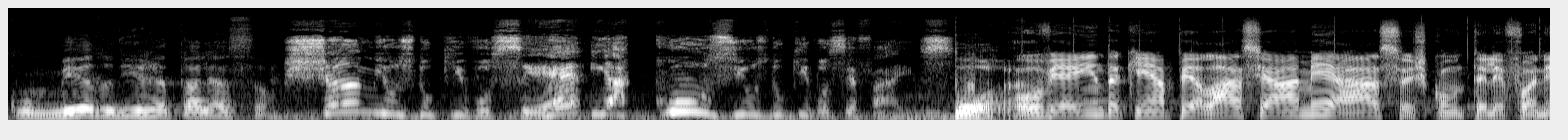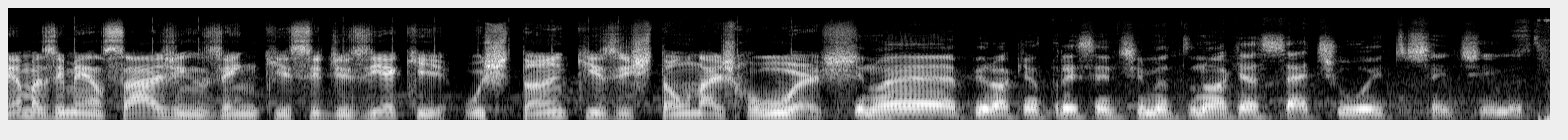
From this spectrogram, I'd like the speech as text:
com medo de retaliação. Chame-os do que você é e acuse-os do que você faz. Houve ainda quem apelasse a ameaças, com telefonemas e mensagens em que se dizia que os tanques estão nas ruas. Que não é piroquinha 3 centímetros, não, aqui é 7, 8 centímetros.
